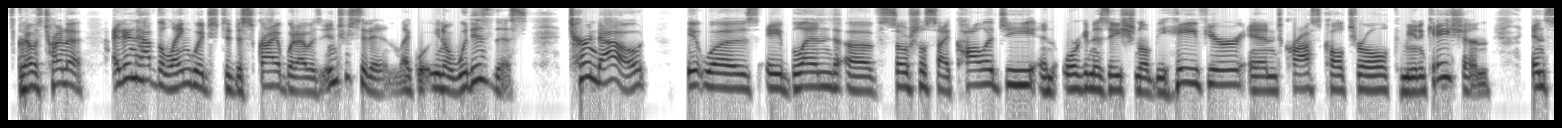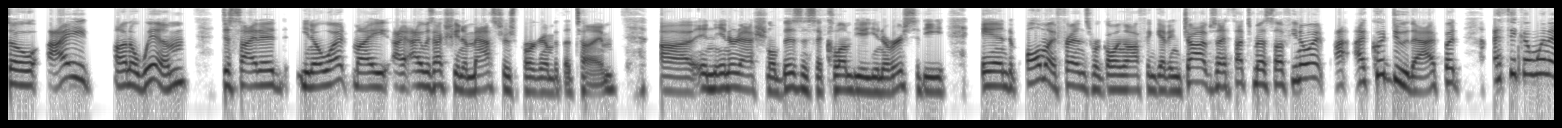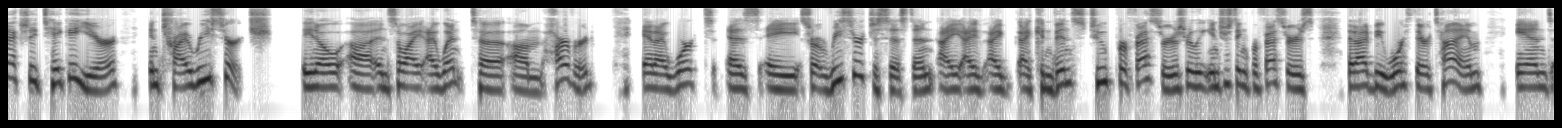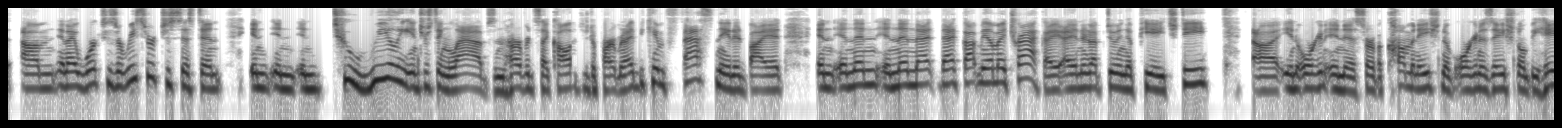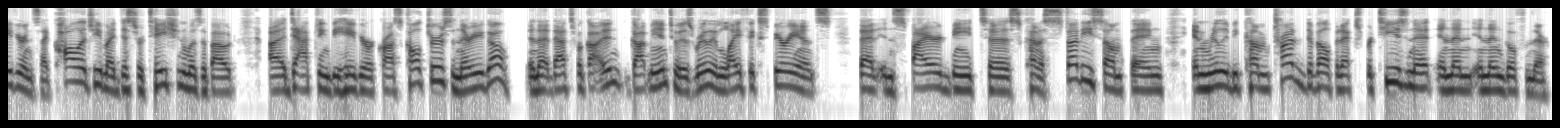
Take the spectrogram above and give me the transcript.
And I was trying to, I didn't have the language to describe what I was interested in. Like, you know, what is this? Turned out it was a blend of social psychology and organizational behavior and cross cultural communication. And so I, on a whim, decided, you know what, my I, I was actually in a master's program at the time uh, in international business at Columbia University, and all my friends were going off and getting jobs. And I thought to myself, you know what, I, I could do that, but I think I want to actually take a year and try research you know, uh, and so I, I went to um, Harvard and I worked as a sort of research assistant. I, I, I convinced two professors, really interesting professors, that I'd be worth their time. And um, and I worked as a research assistant in, in in two really interesting labs in Harvard Psychology Department. I became fascinated by it, and and then and then that that got me on my track. I, I ended up doing a PhD uh, in organ in a sort of a combination of organizational behavior and psychology. My dissertation was about uh, adapting behavior across cultures, and there you go. And that that's what got in, got me into is really life experience that inspired me to kind of study something and really become try to develop an expertise in it, and then and then go from there.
